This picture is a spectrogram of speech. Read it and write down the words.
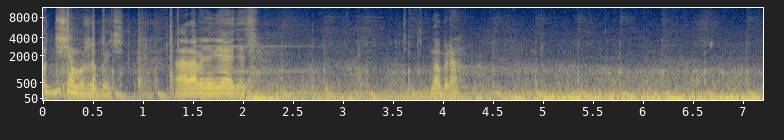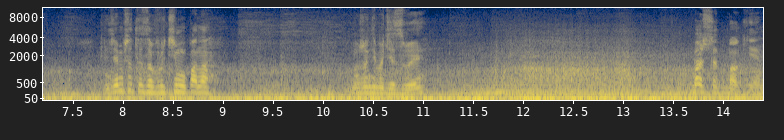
od dzisiaj może być. Ale będzie wiedzieć. Dobra. Idziemy sobie to zawrócimy pana. Może nie będzie zły. Masz przed bokiem.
